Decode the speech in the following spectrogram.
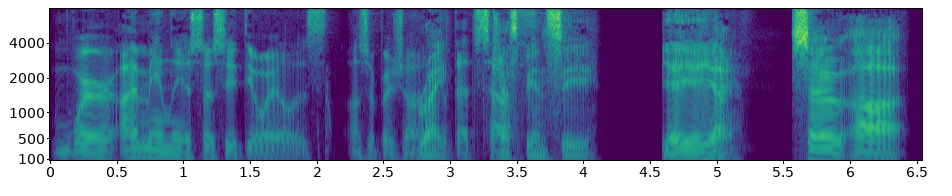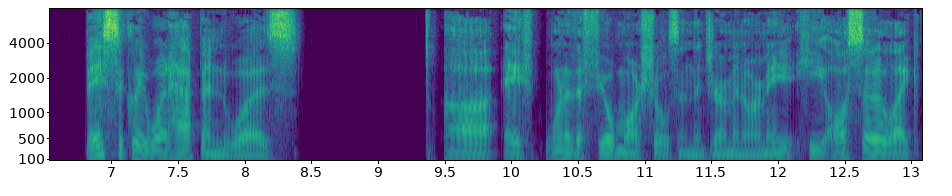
where I mainly associate the oil is Azerbaijan. Right. That's. Caspian Sea. Yeah, yeah, yeah. Okay. So uh, basically, what happened was uh, a one of the field marshals in the German army. He also like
